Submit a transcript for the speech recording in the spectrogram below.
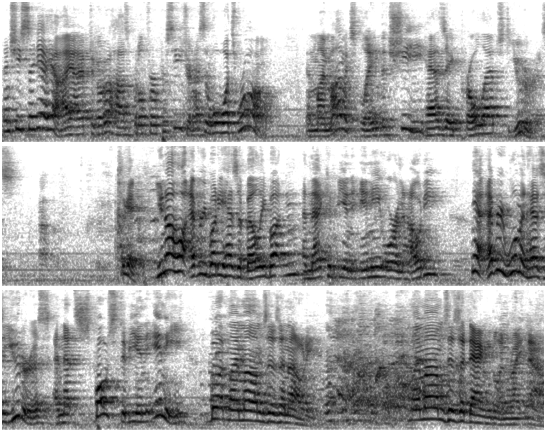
And she said, yeah, yeah, I have to go to a hospital for a procedure. And I said, well, what's wrong? And my mom explained that she has a prolapsed uterus. Okay, you know how everybody has a belly button and that can be an innie or an outie? Yeah, every woman has a uterus and that's supposed to be an innie, but my mom's is an outie. my mom's is a dangling right now.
